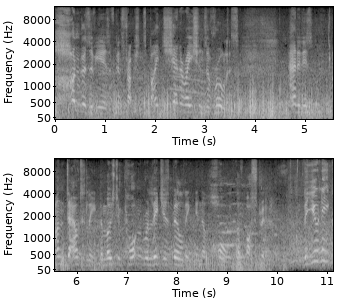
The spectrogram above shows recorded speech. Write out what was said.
hundreds of years of constructions by generations of rulers and it is undoubtedly the most important religious building in the whole of Austria. The unique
